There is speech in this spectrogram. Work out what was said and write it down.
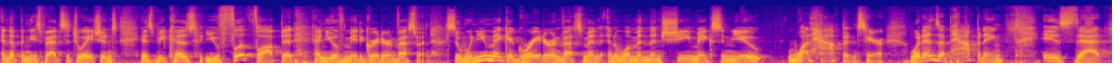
end up in these bad situations is because you flip flopped it and you have made a greater investment. So when you make a greater investment in a woman than she makes in you, what happens here? What ends up happening is that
